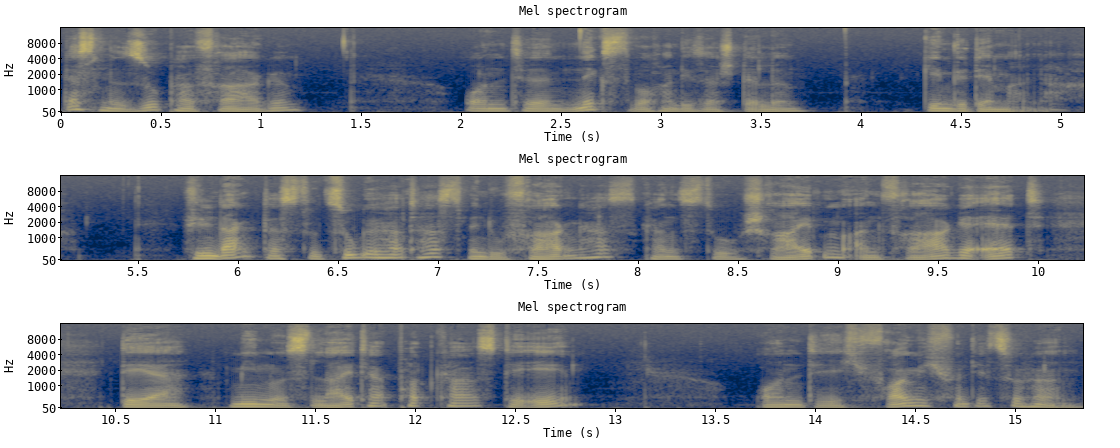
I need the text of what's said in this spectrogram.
Das ist eine super Frage und äh, nächste Woche an dieser Stelle gehen wir der mal nach. Vielen Dank, dass du zugehört hast. Wenn du Fragen hast, kannst du schreiben an frage der gemeinde-leiterpodcast.de und ich freue mich von dir zu hören.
